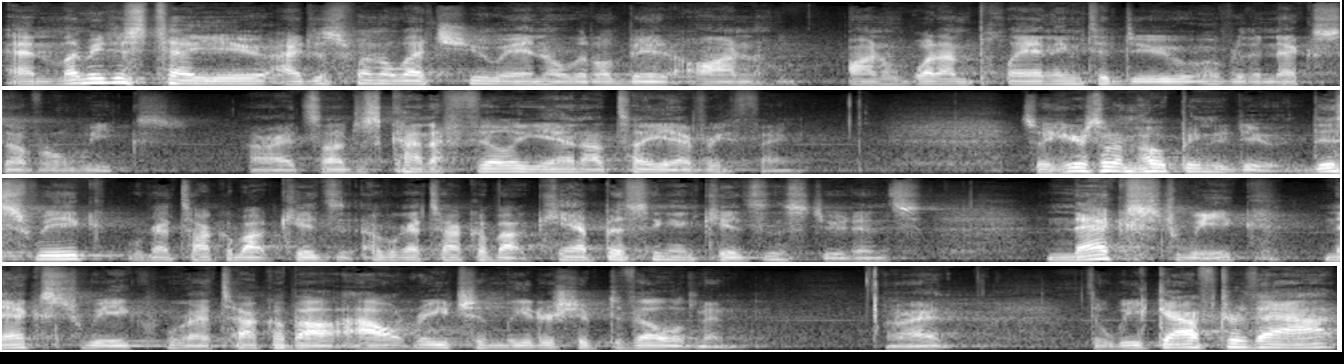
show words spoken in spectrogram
And let me just tell you, I just want to let you in a little bit on, on what I'm planning to do over the next several weeks. All right, so I'll just kind of fill you in, I'll tell you everything. So here's what I'm hoping to do. This week, we're going to talk about kids, we're going to talk about campusing and kids and students. Next week, next week, we're going to talk about outreach and leadership development. All right? The week after that,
